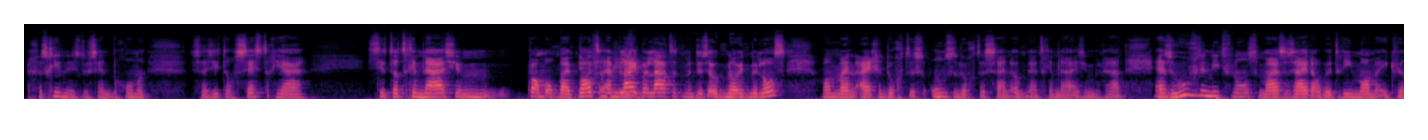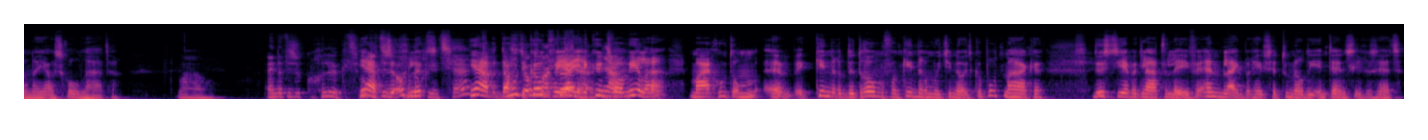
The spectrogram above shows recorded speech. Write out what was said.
geschiedenisdocent begonnen. Dus hij zit al 60 jaar. Zit dat gymnasium kwam op mijn pad. En blijkbaar laat het me dus ook nooit meer los. Want mijn eigen dochters, onze dochters, zijn ook naar het gymnasium gegaan. En ze hoefden niet van ons, maar ze zeiden al bij drie: Mama, ik wil naar jouw school laten. Wauw. En dat is ook gelukt. Ja, het is ook gelukt. iets, hè? Ja, dat dacht Moet ik ook Van, ja, je kunt Ja. wel willen. Maar goed, om eh, kinderen, de dromen van kinderen moet je nooit kapot maken. Dus die heb ik laten leven. En blijkbaar heeft zij toen al die intentie gezet.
